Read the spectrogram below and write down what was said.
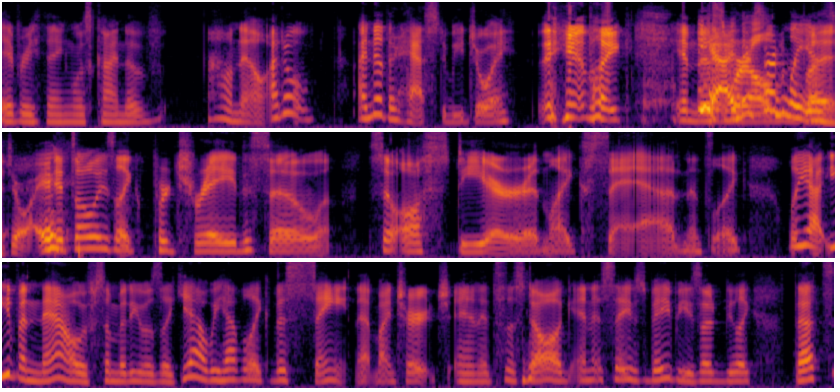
everything was kind of I don't know. I don't I know there has to be joy. like in this yeah, world. there certainly is joy. it's always like portrayed so so austere and like sad and it's like well yeah even now if somebody was like yeah we have like this saint at my church and it's this mm-hmm. dog and it saves babies i'd be like that's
